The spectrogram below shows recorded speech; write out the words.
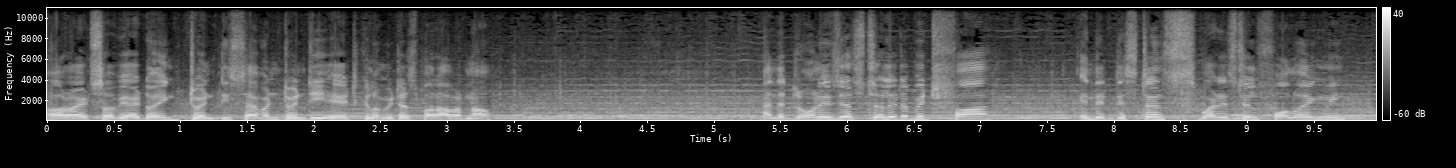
All right so we are doing 27 28 kilometers per hour now. And the drone is just a little bit far in the distance but it's still following me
